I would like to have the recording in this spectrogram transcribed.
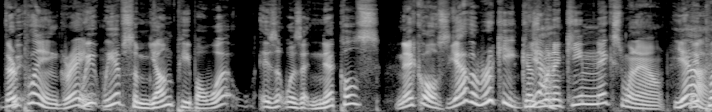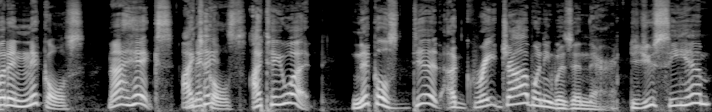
they're playing great. We we have some young people. What is it? Was it Nichols? Nichols, yeah, the rookie, because Yeah. when Akiem Hicks went out, Yeah. they put in Nichols, not Hicks. I tell you- Nichols. I tell you what, Nichols did a great job when he was in there. Did you see him?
